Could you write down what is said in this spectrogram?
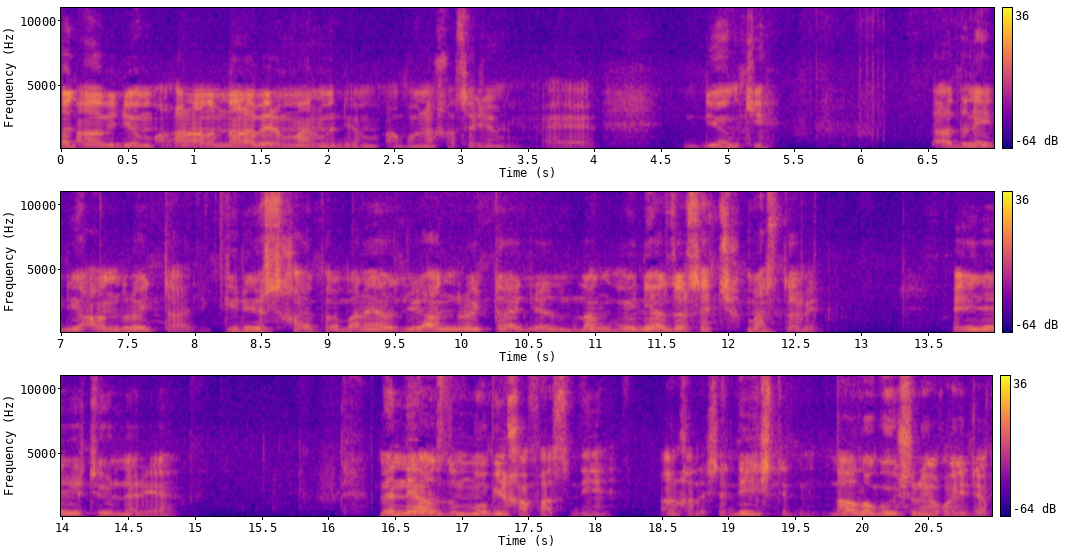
Abi diyorum kanalımdan haberin var mı diyorum. Abone kasacağım ya. Ee, diyorum ki adı ne diyor Android tacı. Giriyor Skype'a bana yazıyor Android tacı. Lan öyle yazarsan çıkmaz tabi. Beni delirtiyorlar ya. Ben de yazdım mobil kafası diye. Arkadaşlar değiştirdim. Daha logoyu şuraya koyacağım.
